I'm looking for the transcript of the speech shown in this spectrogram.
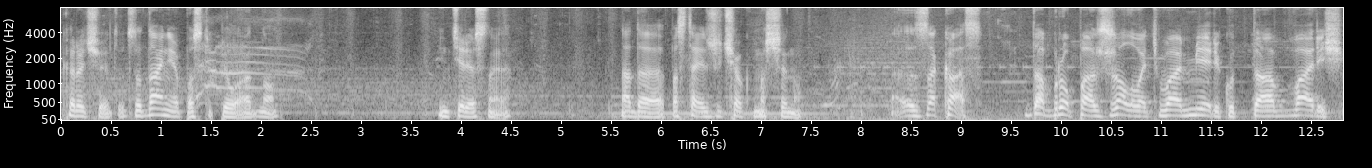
Короче, тут задание поступило одно. Интересное. Надо поставить жучок в машину. Заказ. Добро пожаловать в Америку, товарищ.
